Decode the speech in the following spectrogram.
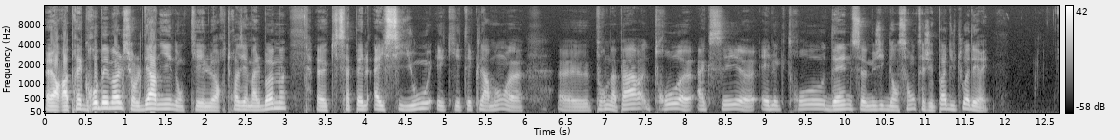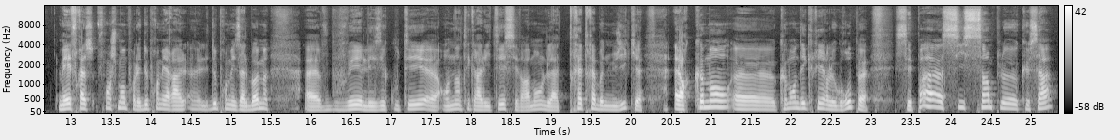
Alors après, gros bémol sur le dernier, donc qui est leur troisième album, qui s'appelle ICU, et qui était clairement... pour ma part, trop axé électro, dance, musique dansante, et j'ai pas du tout adhéré. Mais franchement, pour les deux, deux premiers albums, euh, vous pouvez les écouter euh, en intégralité. C'est vraiment de la très très bonne musique. Alors comment, euh, comment décrire le groupe? C'est pas si simple que ça.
